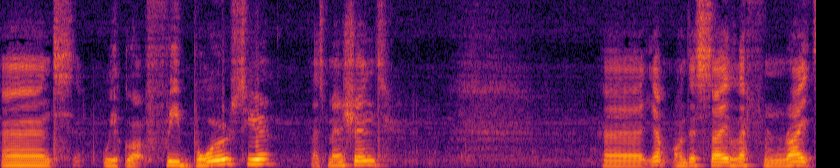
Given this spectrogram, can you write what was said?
and we've got three bores here, as mentioned. Uh, yep, on this side, left and right.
